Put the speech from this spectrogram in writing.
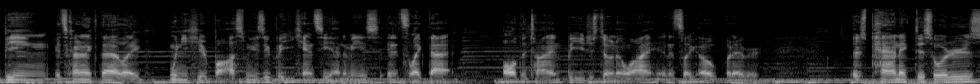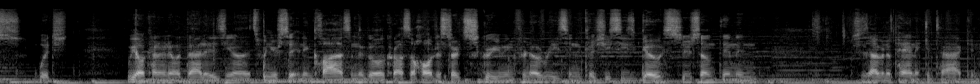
being it's kind of like that like when you hear boss music but you can't see enemies, and it's like that all the time, but you just don't know why, and it's like oh whatever. There's panic disorders, which we all kind of know what that is. You know, it's when you're sitting in class and the girl across the hall just starts screaming for no reason because she sees ghosts or something, and she's having a panic attack, and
